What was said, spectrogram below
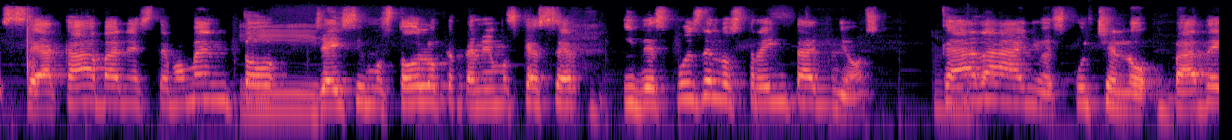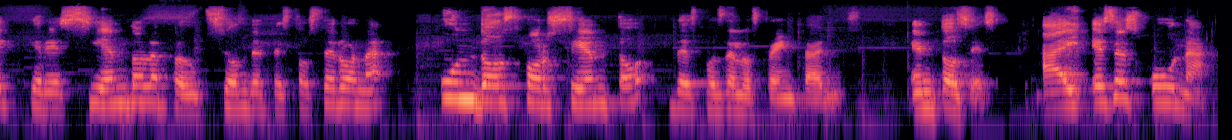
se acaba en este momento, ya hicimos todo lo que tenemos que hacer y después de los 30 años, cada año, escúchenlo, va decreciendo la producción de testosterona un 2% después de los 30 años. Entonces, hay, esa es una.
